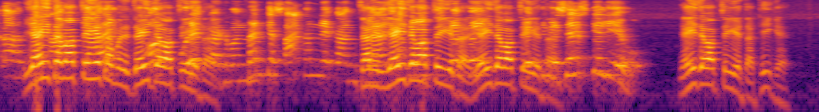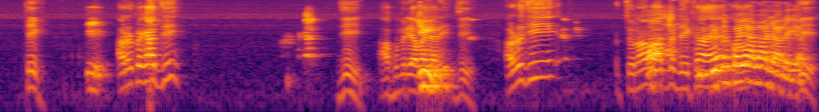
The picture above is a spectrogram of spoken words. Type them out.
था। यही जवाब चाहिए था मुझे, यही जवाब चाहिए था। गठबंधन के साथ हमने काम किया यही जवाब चाहिए था, यही जवाब चाहिए था। विशेष के लिए हो यही जवाब चाहिए था ठीक है ठीक अरुण प्रकाश जी जी आपको मेरी आवाज़ आ रही जी अरुण जी चुनाव आपने देखा है आवाज़ आ रही है।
